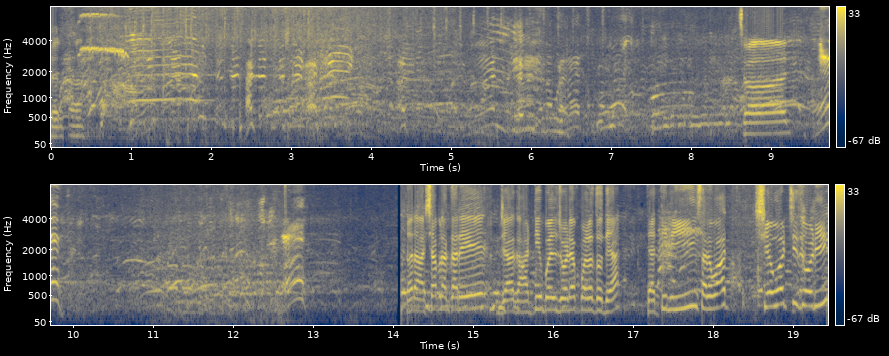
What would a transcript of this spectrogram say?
तर चल. तर अशा प्रकारे ज्या घाटी बैल जोड्या पळत होत्या त्यातील ही सर्वात शेवटची जोडी.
